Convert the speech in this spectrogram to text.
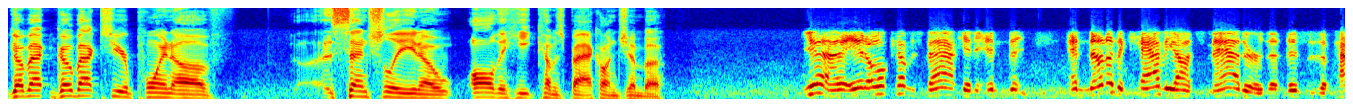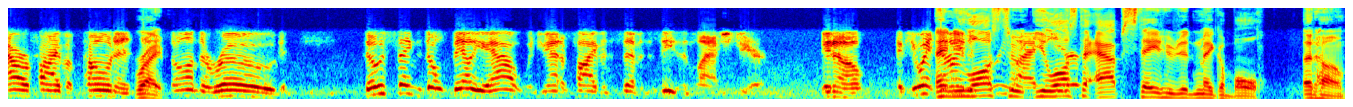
go back go back to your point of essentially, you know, all the heat comes back on Jimbo. Yeah, it all comes back, and and, and none of the caveats matter. That this is a Power Five opponent, Right. It's on the road. Those things don't bail you out when you had a five and seven season last year. You know, if you went And you lost to last you lost to App State who didn't make a bowl at home.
